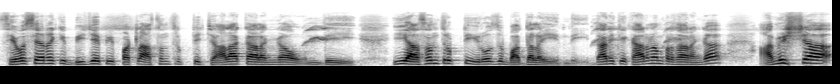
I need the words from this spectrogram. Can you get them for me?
శివసేనకి బీజేపీ పట్ల అసంతృప్తి చాలా కాలంగా ఉంది. ఈ అసంతృప్తి ఈరోజు బద్దలయ్యింది. దానికి కారణం ప్రధానంగా అమిత్ షా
